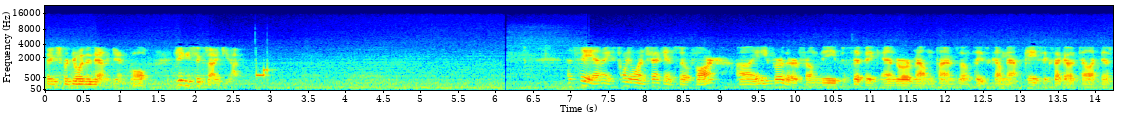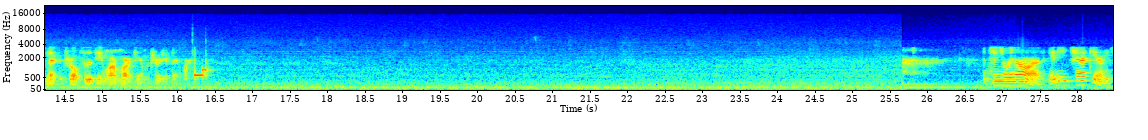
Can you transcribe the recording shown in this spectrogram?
thanks for doing the net again, Paul. 86 Let's see, that makes 21 check-ins so far. Uh, any further from the Pacific and or Mountain Time Zone, please come now. K6 Echo Telex Net Control for the DMR MARC Amateur Radio Network. Continuing on, any check-ins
